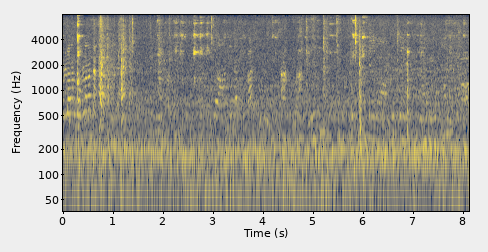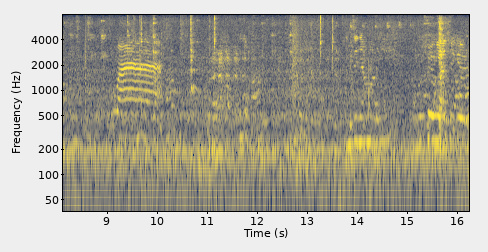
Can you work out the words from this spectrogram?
올라간다 올라간다 우와 조용히 하시길.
